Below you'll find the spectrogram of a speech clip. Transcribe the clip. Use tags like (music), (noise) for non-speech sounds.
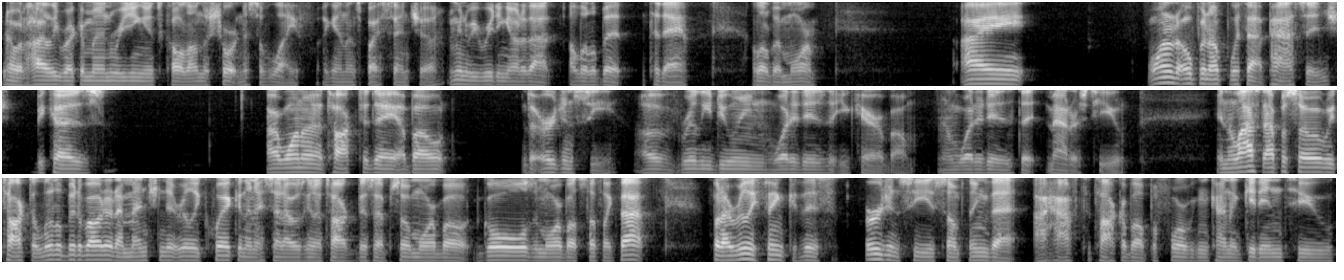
I would highly recommend reading. It's called On the Shortness of Life. Again, that's by Seneca. I'm going to be reading out of that a little bit today, a little bit more. I wanted to open up with that passage because I want to talk today about the urgency of really doing what it is that you care about and what it is that matters to you. In the last episode, we talked a little bit about it. I mentioned it really quick, and then I said I was going to talk this episode more about goals and more about stuff like that. But I really think this urgency is something that I have to talk about before we can kind of get into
